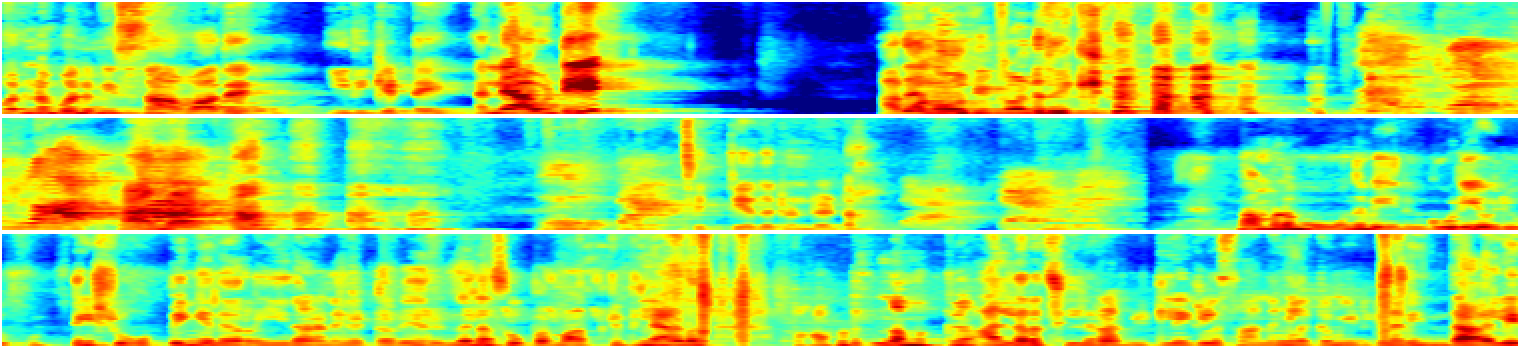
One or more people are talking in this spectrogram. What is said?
ഒരെണ്ണം പോലും മിസ്സാവാതെ ഇരിക്കട്ടെ. അല്ലേ ഔട്ടി അതെ നോക്കിക്കൊണ്ട് നിൽക്കാം ആ ആ ആ ആ ആ. സെറ്റ് ചെയ്തിട്ടുണ്ട് കേട്ടോ. നമ്മൾ മൂന്ന് പേരും കൂടി ഒരു കുട്ടി ഷോപ്പിങ്ങിന് ഇറങ്ങിയതാണ് കേട്ടോ. വരുന്നില്ല സൂപ്പർ മാർക്കറ്റിലാണ് അപ്പോൾ അവിടുന്ന് നമുക്ക് അല്ലറ ചില്ലറ വീട്ടിലേക്കുള്ള സാധനങ്ങളൊക്കെ മേടിക്കണം. എന്താ അല്ലേ?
